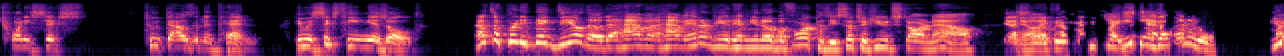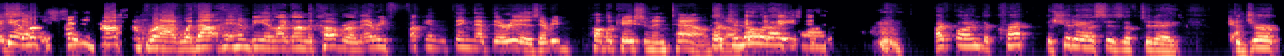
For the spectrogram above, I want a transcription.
twenty sixth, two thousand and ten. He was sixteen years old. That's a pretty big deal, though, to have have interviewed him, you know, before because he's such a huge star now. Yes, You know, like, and you can't, you can't go anywhere. You can't look at any gossip rag without him being like on the cover of every fucking thing that there is, every publication in town. But so. you know what I find? I find the crap, the shit asses of today, Yeah. the jerks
